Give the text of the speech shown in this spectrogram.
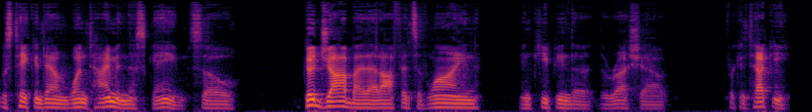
was taken down one time in this game. So, good job by that offensive line in keeping the, the rush out for Kentucky.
